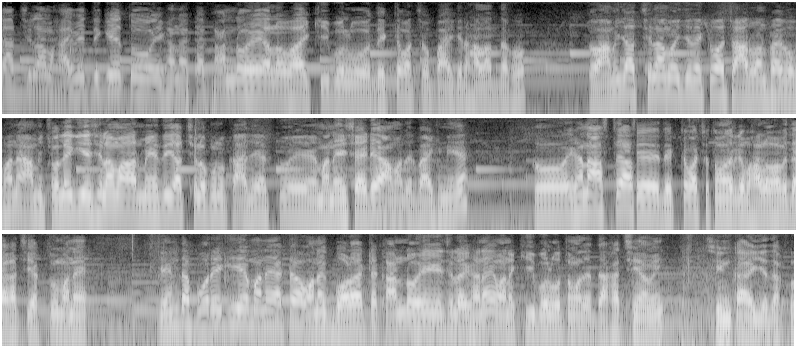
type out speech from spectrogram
যাচ্ছিলাম হাইওয়ের দিকে, তো এখানে একটা কাণ্ড হয়ে গেল ভাই, কি বলব? দেখতে পাচ্ছ বাইকের হালাত দেখো। তো আমি যাচ্ছিলাম ওই যে দেখতে পাচ্ছ আর ওয়ান ফাইভ ওখানে, আমি চলে গিয়েছিলাম আর মেহেদি যাচ্ছিল কোনো কাজে একটু মানে এই সাইডে আমাদের বাইক নিয়ে। তো এখানে আস্তে আস্তে দেখতে পাচ্ছ তোমাদেরকে ভালোভাবে দেখাচ্ছি একটু মানে ট্রেনটা পরে গিয়ে মানে একটা অনেক বড় একটা কাণ্ড হয়ে গেছিল এখানে মানে কি বলব তোমাদের দেখাচ্ছি আমি। সিনটা এই যে দেখো।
